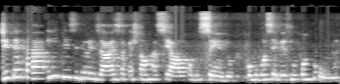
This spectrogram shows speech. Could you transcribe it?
de tentar invisibilizar essa questão racial como sendo, como você mesmo pontuou, né?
